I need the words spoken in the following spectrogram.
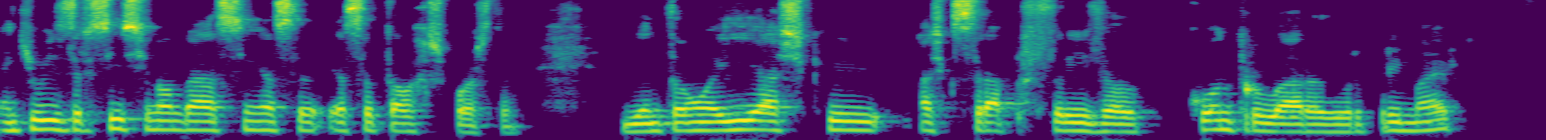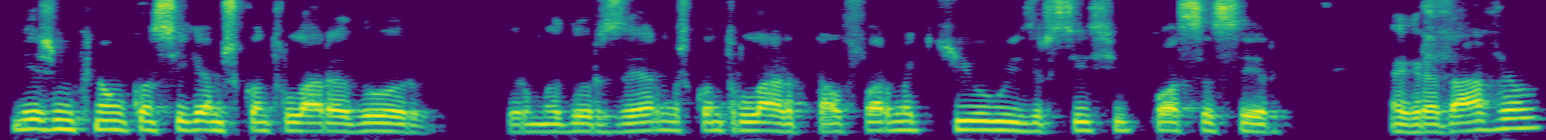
em que o exercício não dá assim essa, essa tal resposta. E então aí acho que, acho que será preferível controlar a dor primeiro, mesmo que não consigamos controlar a dor, ter uma dor zero, mas controlar de tal forma que o exercício possa ser agradável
